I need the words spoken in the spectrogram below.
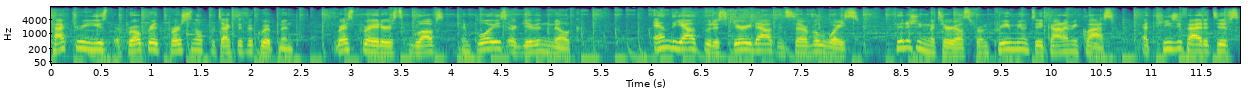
factory used appropriate personal protective equipment. Respirators, gloves, employees are given milk. And the output is carried out in several ways. finishing materials from premium to economy class, adhesive additives,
